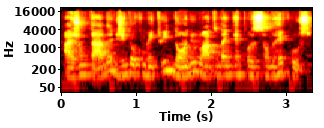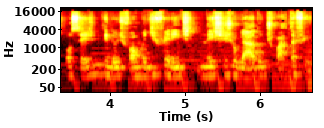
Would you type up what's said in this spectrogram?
a juntada de documento idôneo no ato da interposição do recurso, ou seja, entendeu de forma diferente neste julgado de quarta-feira.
